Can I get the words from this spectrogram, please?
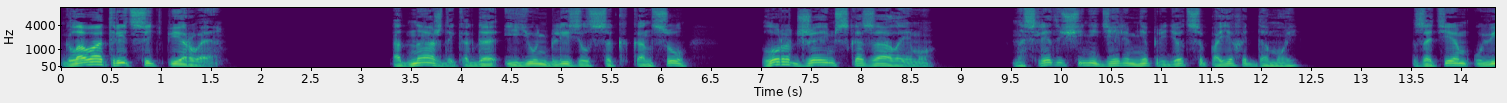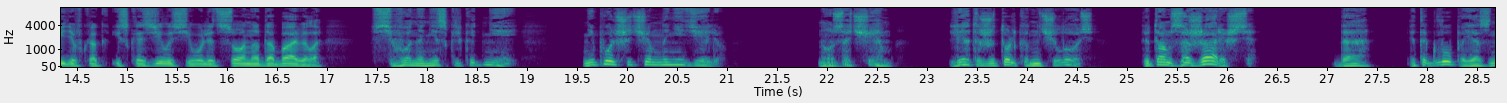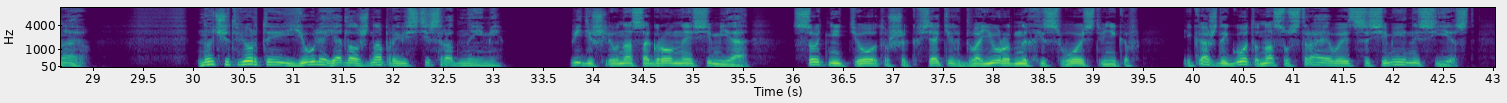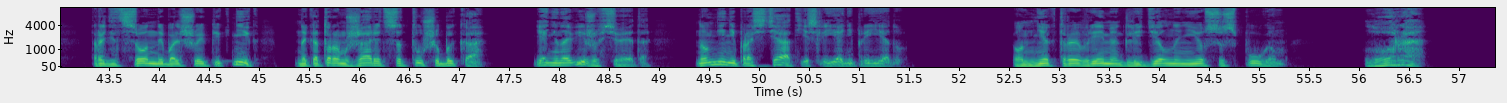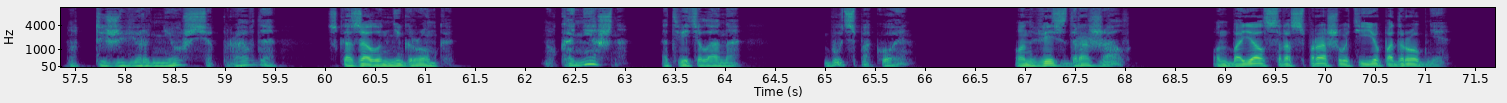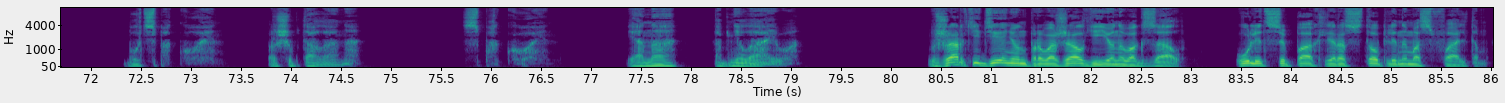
Глава 31. Однажды, когда июнь близился к концу, Лора Джеймс сказала ему, «На следующей неделе мне придется поехать домой». Затем, увидев, как исказилось его лицо, она добавила, «Всего на несколько дней, не больше, чем на неделю». «Но зачем? Лето же только началось. Ты там зажаришься». «Да, это глупо, я знаю». Но 4 июля я должна провести с родными. Видишь ли, у нас огромная семья, сотни тетушек, всяких двоюродных и свойственников, и каждый год у нас устраивается семейный съезд, традиционный большой пикник, на котором жарится туша быка. Я ненавижу все это, но мне не простят, если я не приеду. Он некоторое время глядел на нее с испугом. «Лора, но ты же вернешься, правда?» — сказал он негромко. «Ну, конечно», — ответила она. «Будь спокоен». Он весь дрожал. Он боялся расспрашивать ее подробнее. «Будь спокоен», — прошептала она. «Спокоен». И она обняла его. В жаркий день он провожал ее на вокзал. Улицы пахли растопленным асфальтом.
